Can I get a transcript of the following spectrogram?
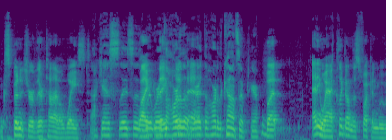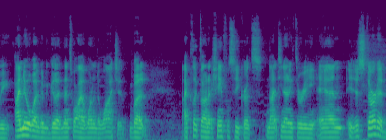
expenditure of their time a waste. I guess this is Like, we're at the heart of the that- we're at the heart of the concept here. But anyway, I clicked on this fucking movie. I knew it wasn't going to be good, and that's why I wanted to watch it. But I clicked on it, Shameful Secrets, 1993, and it just started.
